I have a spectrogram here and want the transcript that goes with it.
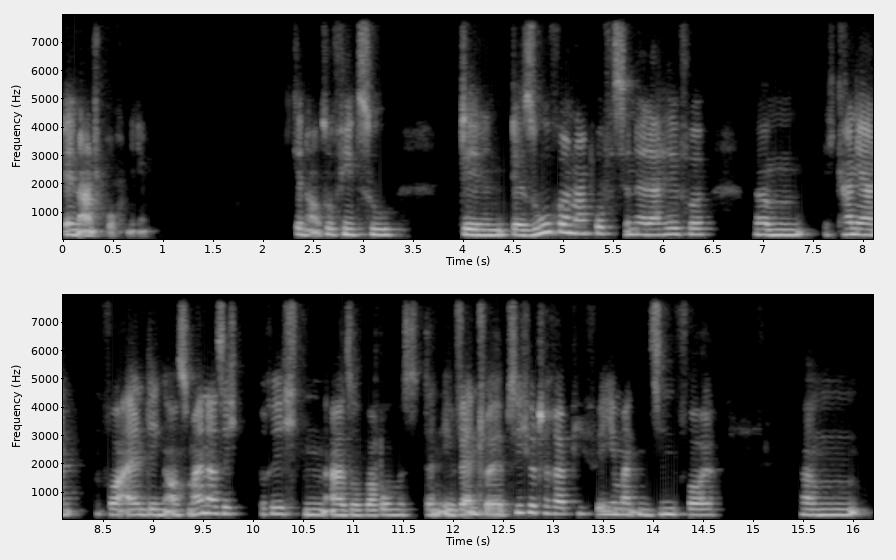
in Anspruch nehmen. genau, so viel zu den, der Suche nach professioneller Hilfe. Ähm, ich kann ja vor allen Dingen aus meiner Sicht berichten, also warum ist denn eventuell Psychotherapie für jemanden sinnvoll. Ähm,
